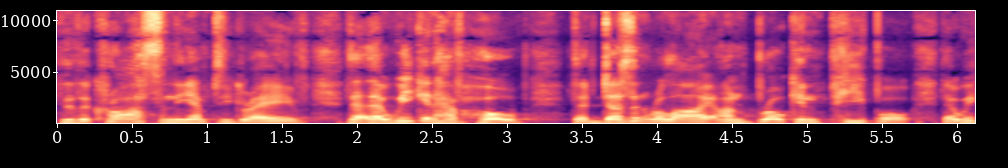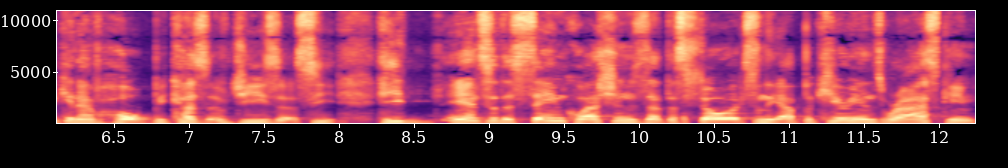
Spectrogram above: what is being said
through the cross and the empty grave, that, that we can have hope that doesn't rely on broken people, that we can have hope because of Jesus. He, he answered the same questions that the Stoics and the Epicureans were asking.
